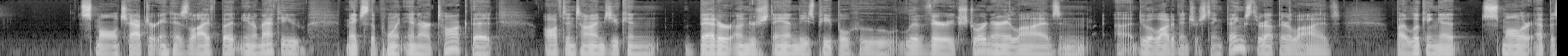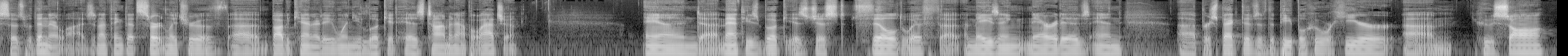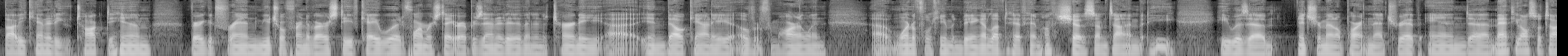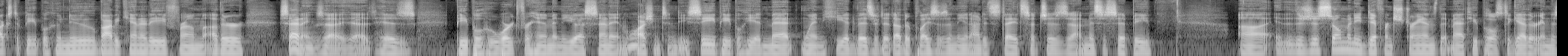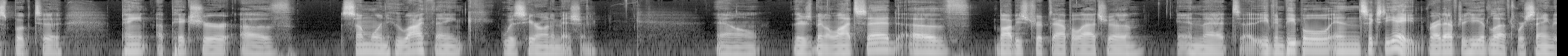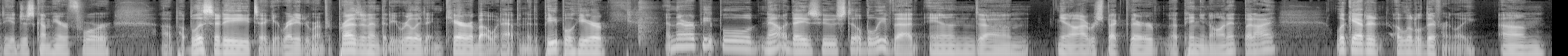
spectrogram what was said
small chapter in his life. But, you know, Matthew makes the point in our talk that oftentimes you can better understand these people who live very extraordinary lives and uh, do a lot of interesting things throughout their lives by looking at smaller episodes within their lives. And I think that's certainly true of uh, Bobby Kennedy when you look at his time in Appalachia. And uh, Matthew's book is just filled with uh, amazing narratives and uh, perspectives of the people who were here, um, who saw Bobby Kennedy, who talked to him. Very good friend, mutual friend of ours, Steve Cawood, former state representative and an attorney uh, in Bell County over from Harlan. Uh, wonderful human being. I'd love to have him on the show sometime, but he he was a instrumental part in that trip. And uh, Matthew also talks to people who knew Bobby Kennedy from other settings. Uh, his people who worked for him in the U.S. Senate in Washington, D.C., people he had met when he had visited other places in the United States, such as uh, Mississippi. Uh, there's just so many different strands that Matthew pulls together in this book to paint a picture of someone who I think was here on a mission. Now, there's been a lot said of Bobby's trip to Appalachia in that uh, even people in 68, right after he had left, were saying that he had just come here for uh, publicity, to get ready to run for president, that he really didn't care about what happened to the people here. And there are people nowadays who still believe that. And, um, you know, I respect their opinion on it, but I look at it a little differently. Um,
